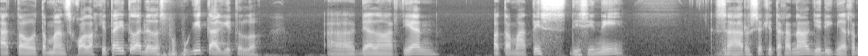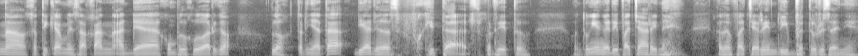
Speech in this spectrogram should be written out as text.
atau teman sekolah kita itu adalah sepupu kita gitu loh. Uh, dalam artian otomatis di sini seharusnya kita kenal jadi nggak kenal. Ketika misalkan ada kumpul keluarga loh ternyata dia adalah sepupu kita. Seperti itu. Untungnya nggak dipacarin ya. Kalau pacarin ribet urusannya.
